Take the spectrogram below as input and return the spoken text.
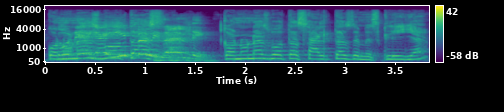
con, Con unas botas Elizalde. con unas botas altas de mezclilla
